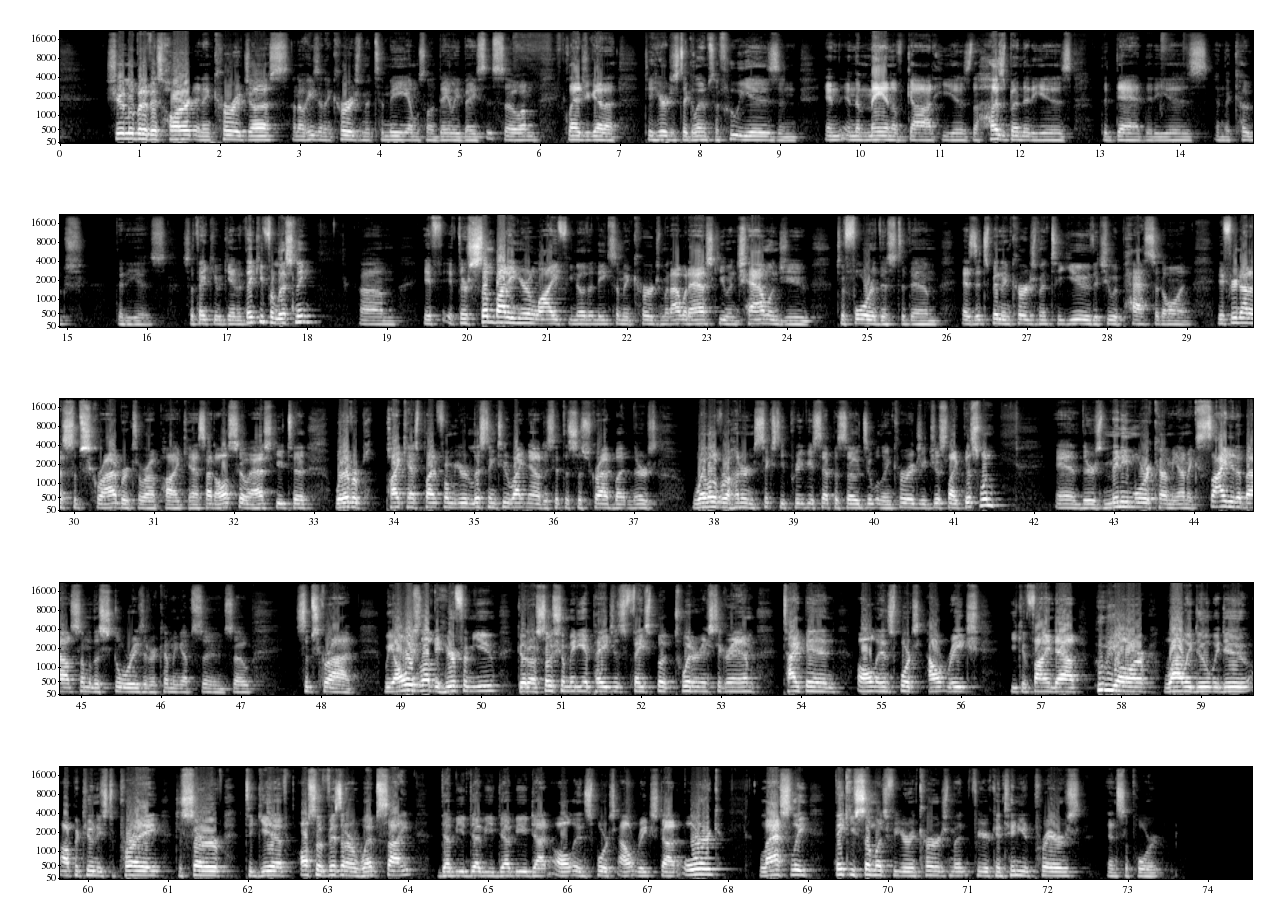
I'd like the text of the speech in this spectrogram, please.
share a little bit of his heart and encourage us. I know he's an encouragement to me almost on a daily basis. So I'm glad you got a, to hear just a glimpse of who he is and, and, and the man of God he is, the husband that he is, the dad that he is, and the coach that he is. So thank you again. And thank you for listening. Um, if, if there's somebody in your life you know that needs some encouragement, I would ask you and challenge you to forward this to them as it's been encouragement to you that you would pass it on. If you're not a subscriber to our podcast, I'd also ask you to, whatever podcast platform you're listening to right now, just hit the subscribe button. There's well over 160 previous episodes. It will encourage you just like this one. And there's many more coming. I'm excited about some of the stories that are coming up soon. So subscribe. We always love to hear from you. Go to our social media pages Facebook, Twitter, Instagram. Type in All In Sports Outreach. You can find out who we are, why we do what we do, opportunities to pray, to serve, to give. Also, visit our website, www.allinsportsoutreach.org. Lastly, thank you so much for your encouragement, for your continued prayers and support.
